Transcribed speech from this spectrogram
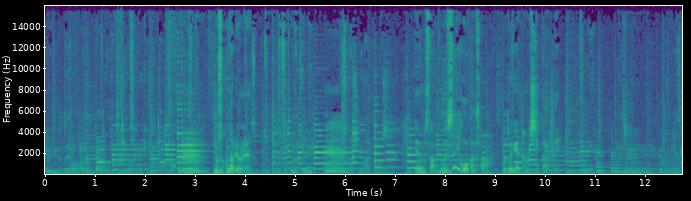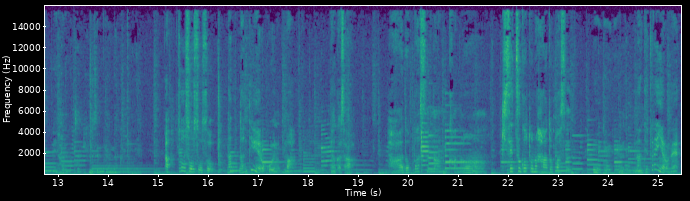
うん。例えば5だったら5で振り分けなきゃいけないか。らうん。むずくなるよね。ちょっとそこだけねうん。難しくなるかもしれないえでもさむずい方がさボドゲは楽しいからねそうそうそう。なんなんていうんやろこういうの。まあなんかさハードパスなんかな。季節ごとのハードパス、うんうんうんうん。なんて言ったらいいんやろね。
